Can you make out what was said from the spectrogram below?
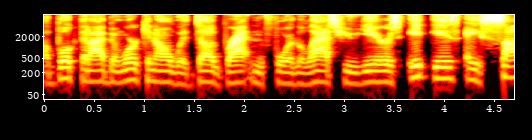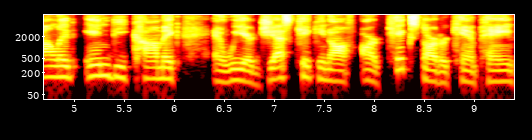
a book that I've been working on with Doug Bratton for the last few years. It is a solid indie comic, and we are just kicking off our Kickstarter campaign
